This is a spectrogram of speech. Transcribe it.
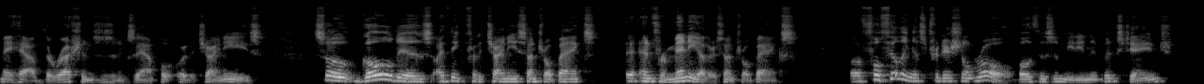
may have, the Russians as an example, or the Chinese. So gold is, I think, for the Chinese central banks and for many other central banks, uh, fulfilling its traditional role, both as a medium of exchange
